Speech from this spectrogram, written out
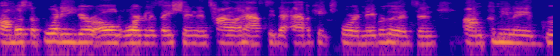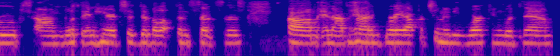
almost a 40 year old organization in Tallahassee that advocates for neighborhoods and um, community groups um, within here to develop consensus. Um, and I've had a great opportunity working with them.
